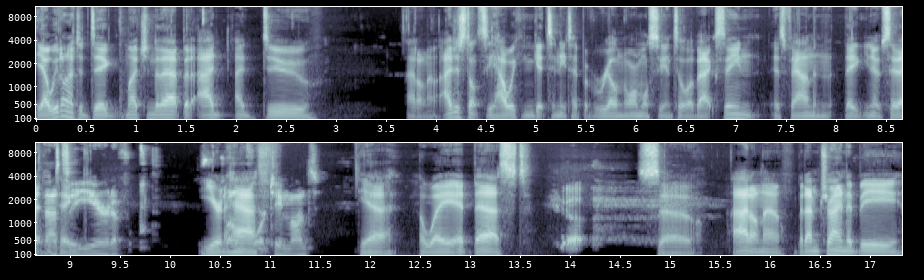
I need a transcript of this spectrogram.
yeah, we don't have to dig much into that. But I I do I don't know. I just don't see how we can get to any type of real normalcy until a vaccine is found, and they you know say that That's can a take year to year and a half, 14 months. yeah, away at best. Yeah. So I don't know, but I'm trying to be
